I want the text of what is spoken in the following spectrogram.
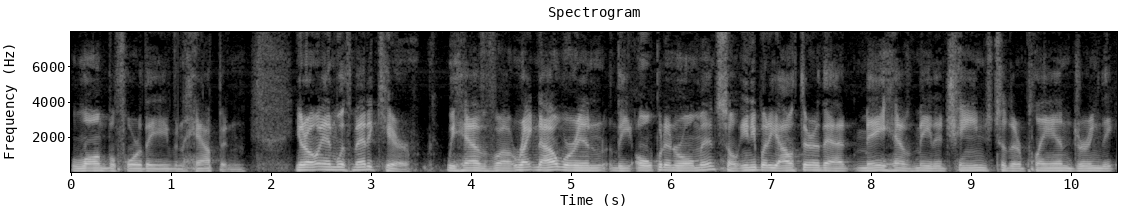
long before they even happen? You know and with medicare we have uh, right now we're in the open enrollment so anybody out there that may have made a change to their plan during the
